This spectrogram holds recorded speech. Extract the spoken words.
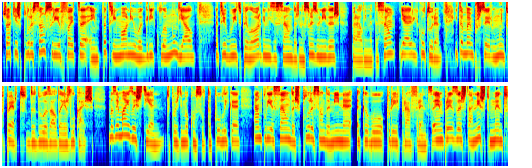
já que a exploração seria feita em património agrícola mundial, atribuído pela Organização das Nações Unidas para a Alimentação e a Agricultura e também por ser muito perto de duas aldeias locais. Mas em maio deste ano, depois de uma consulta pública, a ampliação da exploração da mina acabou por ir para a frente. A empresa está neste momento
